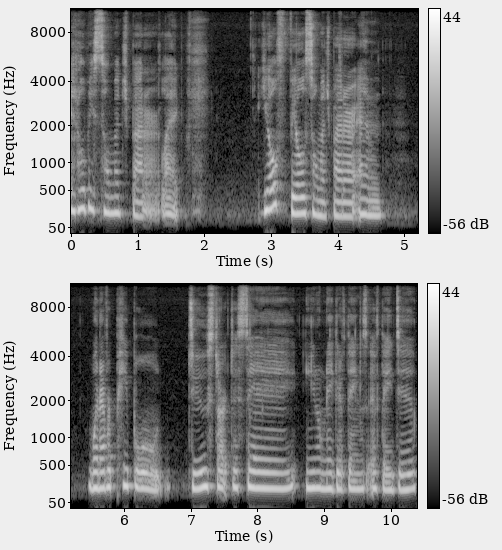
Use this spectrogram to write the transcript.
it'll be so much better. Like, you'll feel so much better. And whenever people do start to say, you know, negative things, if they do,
